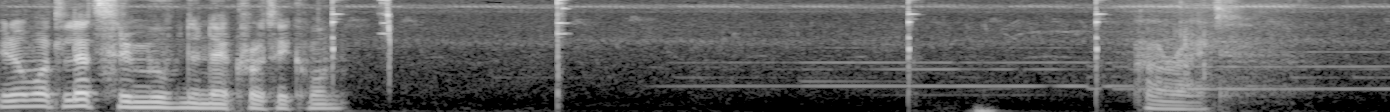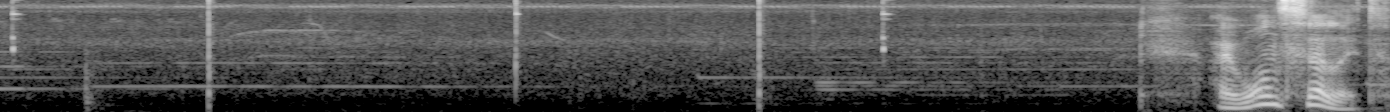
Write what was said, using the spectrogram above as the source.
You know what? Let's remove the necrotic one. All right. I won't sell it.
